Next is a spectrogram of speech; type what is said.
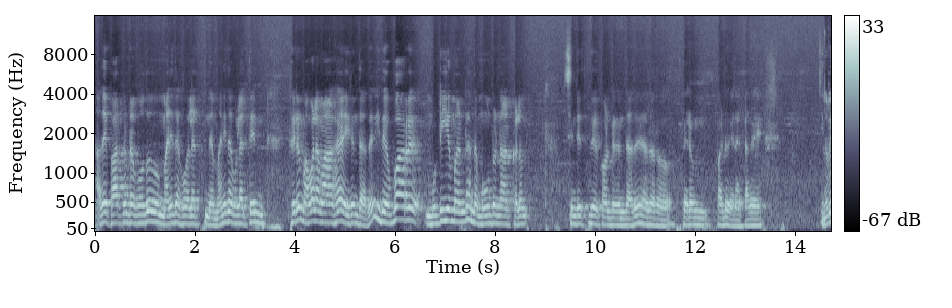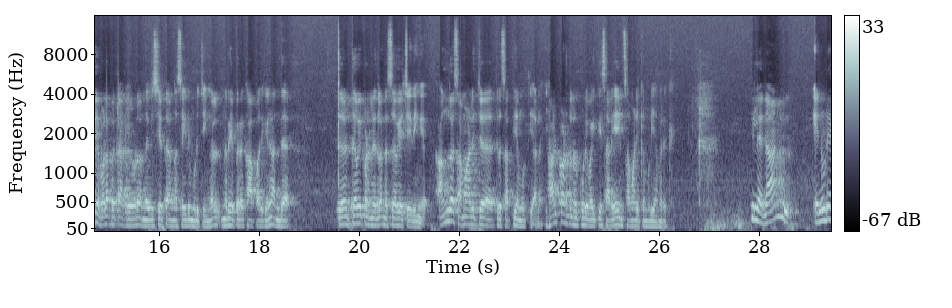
அதை பார்க்கின்ற போது மனித குல இந்த மனித குலத்தின் பெரும் அவலமாக இருந்தது. இது எவ்வாறு முடியும் என்று அந்த மூன்று நாட்களும் சிந்தித்து கொண்டிருந்தது. அது ஒரு பெரும் படு எனக்கு. அது நிறைய வளப்பற்றாக்குறையோடு அந்த விஷயத்தை அங்கே செய்து முடிச்சீங்க நிறைய பேரை காப்பாற்றிக்கங்க அந்த தே- தேவைப்பட நேரத்தில் அந்த சேவையை செய்தீங்க. அங்கே சமாளித்த திரு சத்தியமூர்த்தியால் யாழ்ப்பாணத்தில் இருக்கக்கூடிய வைத்தியசாலையை சமாளிக்க முடியாமல் இருக்குது இல்லை நான் என்னுடைய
